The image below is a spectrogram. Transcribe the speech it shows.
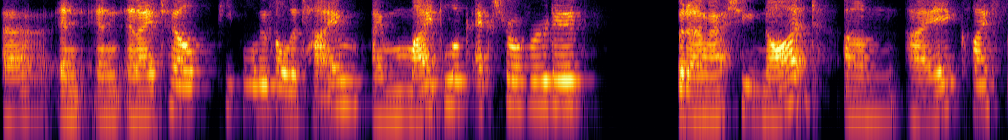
uh, and, and, and I tell people this all the time. I might look extroverted, but I'm actually not. Um, I, class,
